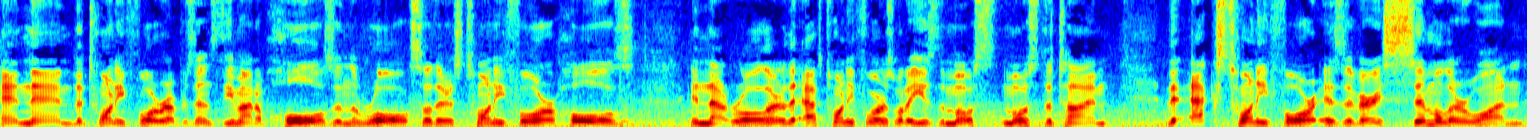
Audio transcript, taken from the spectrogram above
And then the 24 represents the amount of holes in the roll. So there's 24 holes in that roller. The F24 is what I use the most most of the time. The X24 is a very similar one.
